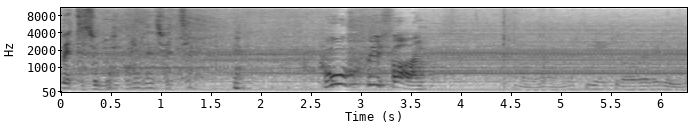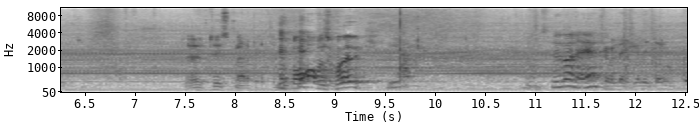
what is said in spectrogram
Är så bra. Kolla den svetsen. Oh, fy fan. Du är tyst med det Peter. Du är bara avundsjuk. Nu var det. Kan vi lägga lite uppe?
